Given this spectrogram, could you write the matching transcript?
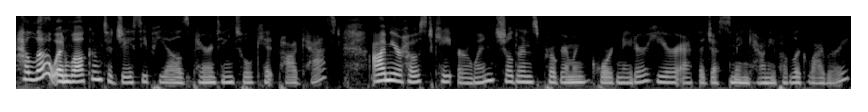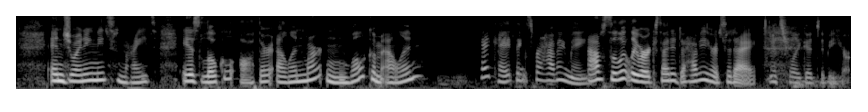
Hello, and welcome to JCPL's Parenting Toolkit podcast. I'm your host, Kate Irwin, Children's Programming Coordinator here at the Jessamine County Public Library. And joining me tonight is local author Ellen Martin. Welcome, Ellen. Hey, Kate, thanks for having me. Absolutely. We're excited to have you here today. It's really good to be here.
